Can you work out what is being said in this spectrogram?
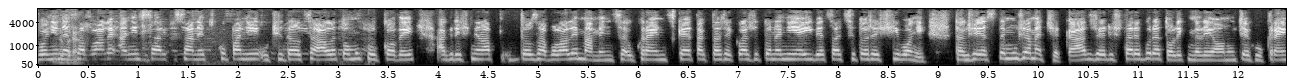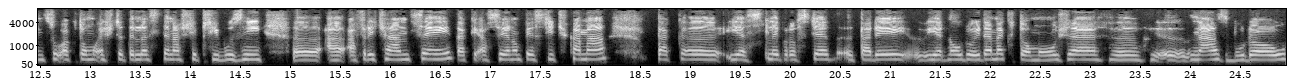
oni dobré. nezavolali ani san, sanitku paní učitelce, ale tomu klukovi a když měla to zavolali mamince ukrajinské, tak ta řekla, že to není její věc, ať si to řeší oni. Takže jestli můžeme čekat, že když tady bude tolik milionů těch Ukrajinců a k tomu ještě tyhle ty naši příbuzní uh, Afričánci, taky asi jenom pěstičkama, tak uh, jestli prostě tady jednou dojdeme k tomu, že uh, nás budou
